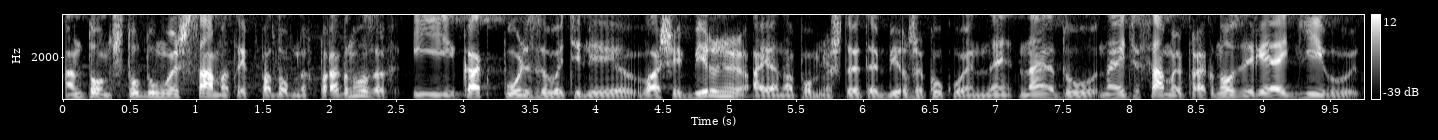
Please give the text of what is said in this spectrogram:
Антон, что думаешь сам о таких подобных прогнозах и как пользователи вашей биржи, а я напомню, что это биржа KuCoin, на, на, эту, на эти самые прогнозы реагируют?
